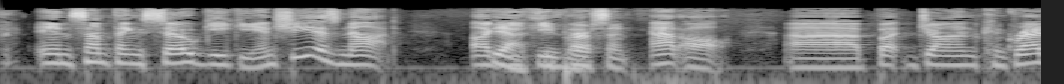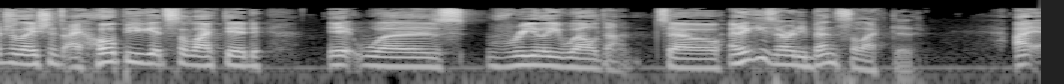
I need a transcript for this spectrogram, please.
in something so geeky, and she is not a Yeah, geeky she's not. person at all. Uh, but Jon, congratulations! I hope you get selected. It was really well done. So I think he's already been selected. I,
